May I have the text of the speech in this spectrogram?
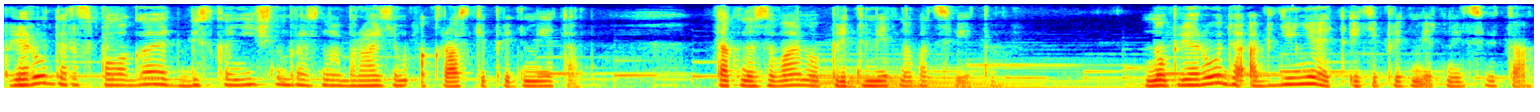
Природа располагает бесконечным разнообразием окраски предметов, так называемого предметного цвета. Но природа объединяет эти предметные цвета,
